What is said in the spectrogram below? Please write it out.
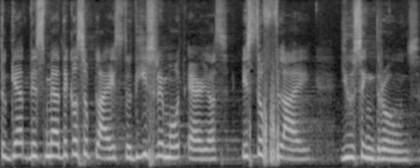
to get these medical supplies to these remote areas is to fly using drones.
